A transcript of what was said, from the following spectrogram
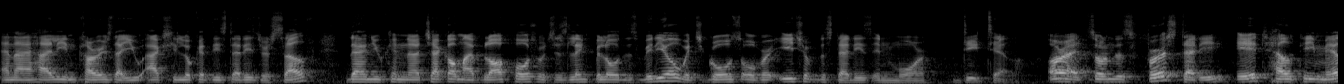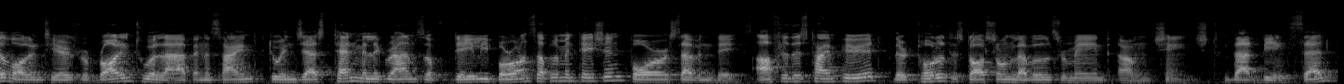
and I highly encourage that you actually look at these studies yourself, then you can uh, check out my blog post, which is linked below this video, which goes over each of the studies in more detail. Alright, so in this first study, 8 healthy male volunteers were brought into a lab and assigned to ingest 10 milligrams of daily boron supplementation for 7 days. After this time period, their total testosterone levels remained unchanged. That being said,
